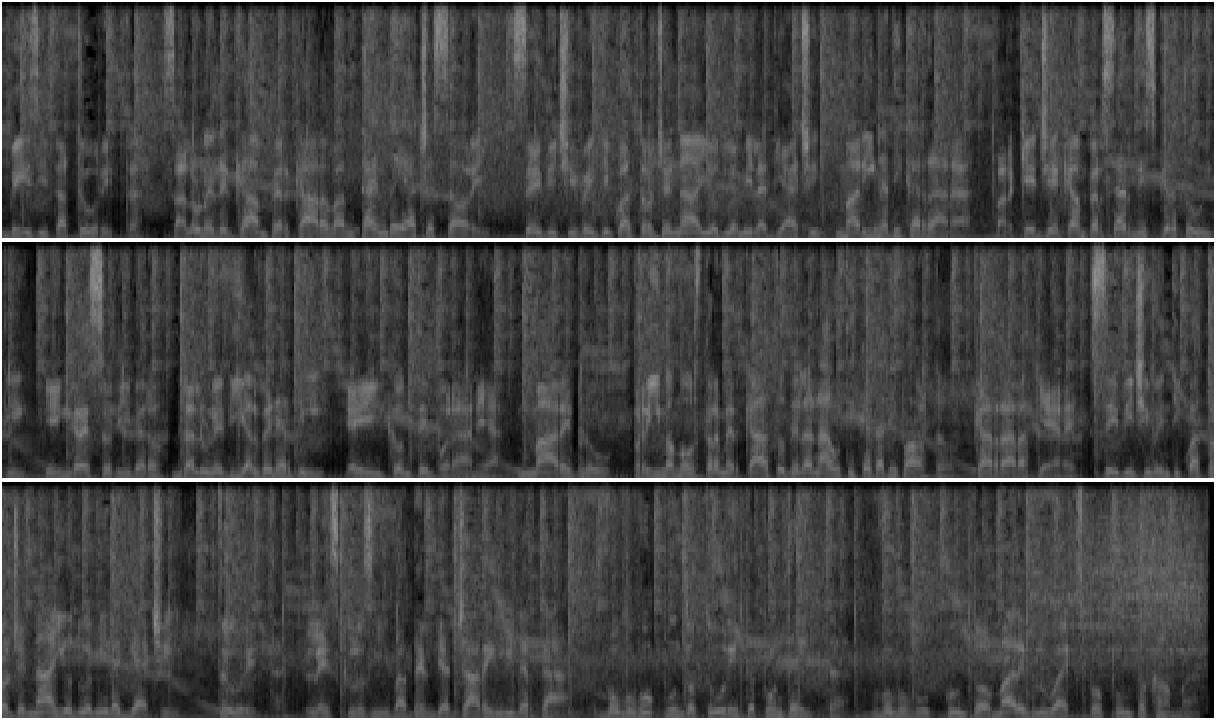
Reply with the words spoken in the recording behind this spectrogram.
Visita Turit, Salone del Camper, Caravan, Tende e Accessori. 16-24 gennaio 2010, Marina di Carrara. Parcheggi e camper service gratuiti. Ingresso libero da lunedì al venerdì. E in contemporanea, Mare Blu, prima mostra mercato della nautica da diporto. Carrara Fiere, 16-24 gennaio 2010. Turit, l'esclusiva del viaggiare in libertà. www.turit.it www.marebluexpo.com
